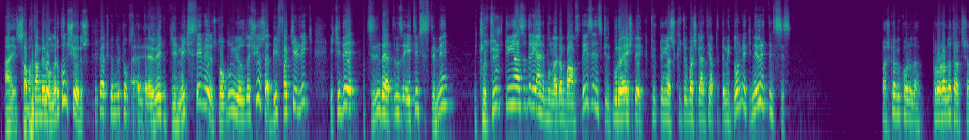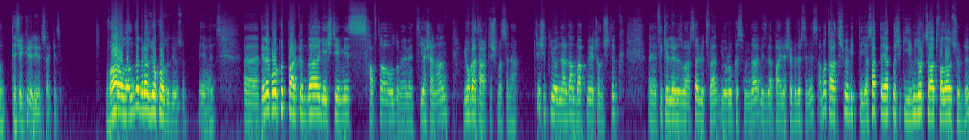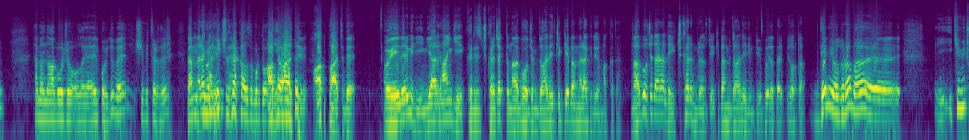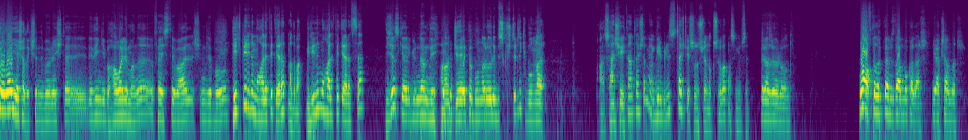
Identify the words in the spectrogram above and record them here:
hani sabahtan beri onları konuşuyoruz. Birkaç gündür çok sıkıntılı. Evet girmek istemiyoruz. Toplum yozlaşıyorsa bir fakirlik, iki de sizin dayattığınız eğitim sistemi e, kültür dünyasıdır yani bunlardan bağımsız değilsiniz ki buraya işte Türk dünyası kültür başkenti yaptık demek de olmuyor ki. Ne öğrettiniz siz? Başka bir konuda. Programda tartışalım. Teşekkür ediyoruz herkese. Var olan da biraz yok oldu diyorsun. Eyvallah. Evet. Ee, Deve Korkut Parkı'nda geçtiğimiz hafta oldu mu? Evet, yaşanan yoga tartışmasına çeşitli yönlerden bakmaya çalıştık. Ee, fikirleriniz varsa lütfen yorum kısmında bizle paylaşabilirsiniz. Ama tartışma bitti. Yasak da yaklaşık 24 saat falan sürdü. Hemen Nabi Hoca olaya el koydu ve işi bitirdi. Ben merak ediyorum. Güvenlikçilere kaldı burada. AK Yani. Parti, AK Parti ve üyeleri mi diyeyim yarın hangi krizi çıkaracak da Nabi Hoca müdahale edecek diye ben merak ediyorum hakikaten. Nabi Hoca da herhalde çıkarın biraz diyor ki ben müdahale edeyim diyor. Böyle garip bir ortam. demiyordur ama 2-3 olay yaşadık şimdi böyle işte e, dediğin gibi havalimanı, festival, şimdi bu. Hiçbirini muhalefet yaratmadı bak. Birini muhalefet yaratsa Diyeceğiz ki yani gündem değil. ha, CHP bunları öyle bir sıkıştırdı ki bunlar Ha, sen şeytan taşlamıyorsun birbirinizi taşlıyorsunuz şu anda kusura bakmasın kimse. Biraz öyle oldu. Bu haftalık da bizden bu kadar. İyi akşamlar.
